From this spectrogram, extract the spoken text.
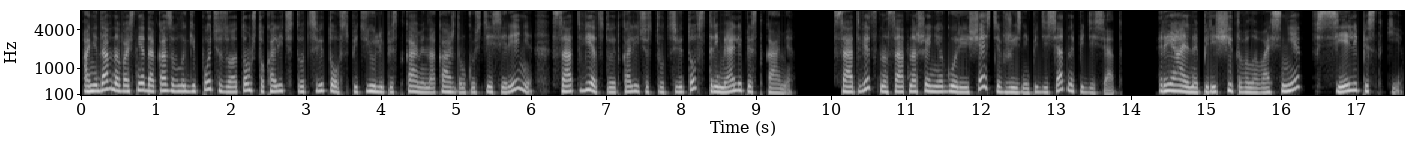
А недавно во сне доказывала гипотезу о том, что количество цветов с пятью лепестками на каждом кусте сирени соответствует количеству цветов с тремя лепестками. Соответственно, соотношение горя и счастья в жизни 50 на 50. Реально пересчитывала во сне все лепестки.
